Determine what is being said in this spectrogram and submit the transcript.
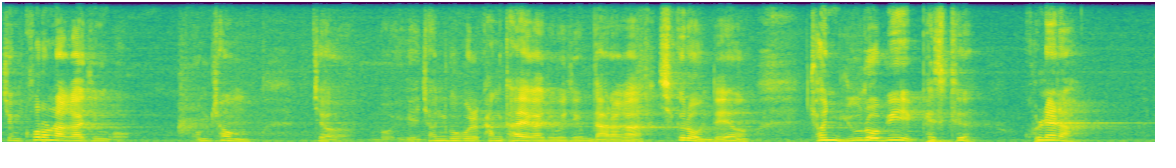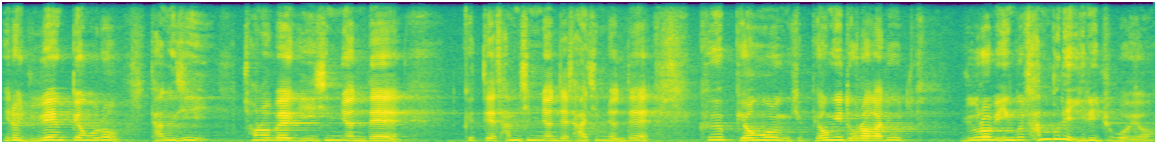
좀 코로나가 지금 엄청 저 뭐 이게 전국을 강타해 가지고 지금 나라가 시끄러운데요. 전 유럽이 패스트, 콜레라 이런 유행병으로 당시 1520년대 그때 30년대 40년대 그 병, 병이 돌아가지고 유럽 인구 3분의 1이 죽어요.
